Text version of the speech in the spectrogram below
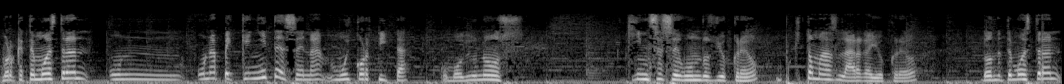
Porque te muestran un- una pequeñita escena, muy cortita, como de unos 15 segundos yo creo, un poquito más larga yo creo, donde te muestran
